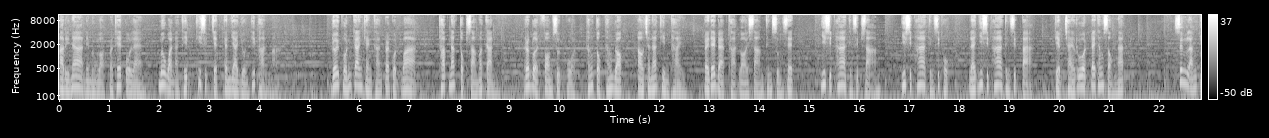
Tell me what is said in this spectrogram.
อารีนาในเมืองหลอดประเทศโปแลนด์ เมื่อวันอาทิตย์ที่ 17 กันยายนที่ผ่านมา โดยผลการแข่งขันปรากฏว่า ทัพนักตบสามกัน ระเบิดฟอร์มสุดโหดทั้งตบทั้งบล็อก เอาชนะทีมไทย ไปได้แบบขาดลอย 3-0 เซต 25-13 25-16 และ 25-18 เก็บชัยรวดได้ทั้ง2นัด ซึ่งหลังเก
